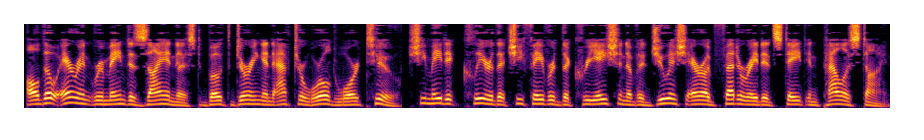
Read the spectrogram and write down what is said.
Although Arendt remained a Zionist both during and after World War II, she made it clear that she favored the creation of a Jewish-Arab federated state in Palestine,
